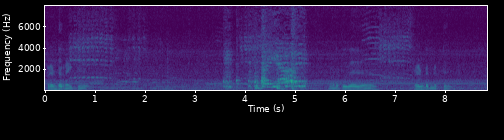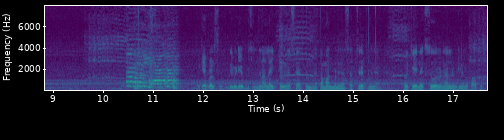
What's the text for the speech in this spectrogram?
ஃப்ரெண்டு ரைட்டு அடுத்தது ஃப்ரண்ட் லெஃப்ட்டு ஓகே ஃப்ரெண்ட்ஸ் இந்த வீடியோ பிடிச்சிருந்தா லைக் பண்ணுங்கள் ஷேர் பண்ணுங்கள் கமெண்ட் பண்ணுங்கள் சப்ஸ்கிரைப் பண்ணுங்கள் ஓகே நெக்ஸ்ட் ஒரு நல்ல வீடியோவில் பார்ப்போம்.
